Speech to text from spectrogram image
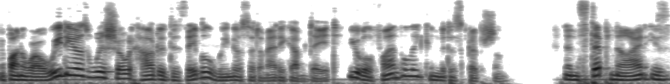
In one of our videos, we showed how to disable Windows Automatic Update. You will find the link in the description. And step 9 is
